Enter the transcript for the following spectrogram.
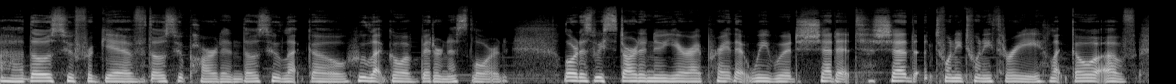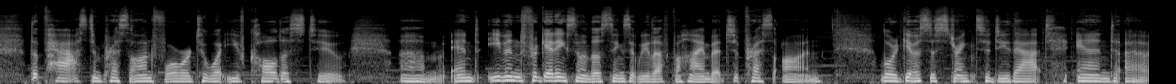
uh, those who forgive, those who pardon, those who let go, who let go of bitterness, Lord. Lord, as we start a new year, I pray that we would shed it, shed 2023, let go of the past and press on forward to what you've called us to. Um, and even forgetting some of those things that we left behind, but to press on. Lord, give us the strength to do that. And, uh,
